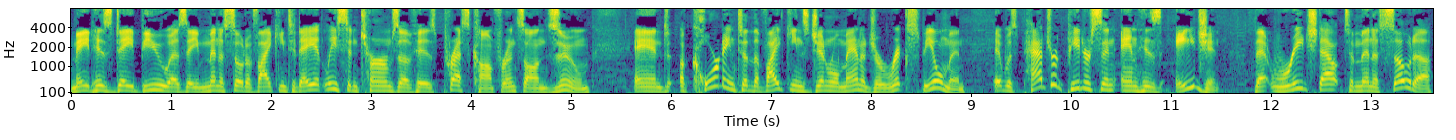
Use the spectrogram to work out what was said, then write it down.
made his debut as a Minnesota Viking today, at least in terms of his press conference on Zoom. And according to the Vikings general manager, Rick Spielman, it was Patrick Peterson and his agent that reached out to Minnesota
